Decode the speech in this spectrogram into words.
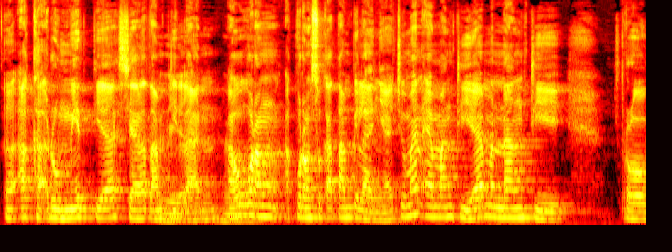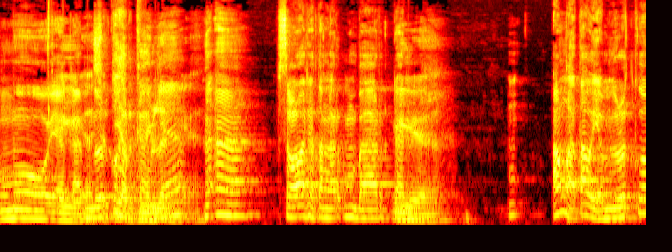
eh, agak rumit ya secara tampilan. Hmm. Aku kurang aku kurang suka tampilannya. Cuman emang dia menang di promo ya Iya, kan. Menurutku harganya bulan ya. heeh, selalu ada tanggal kembar dan mm, aku nggak tahu ya. Menurutku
